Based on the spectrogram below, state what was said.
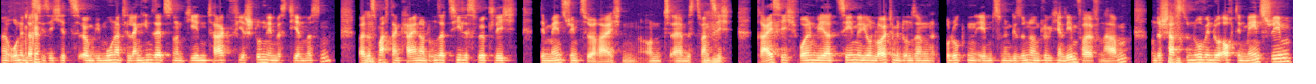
äh, ohne okay. dass sie sich jetzt irgendwie monatelang hinsetzen und jeden Tag vier Stunden investieren müssen, weil mhm. das macht dann keiner. Und unser Ziel ist wirklich, den Mainstream zu erreichen. Und äh, bis 2030 mhm. wollen wir 10 Millionen Leute mit unseren Produkten eben zu einem gesünderen und glücklichen Leben verholfen haben. Und das schaffst mhm. du nur, wenn du auch den Mainstream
